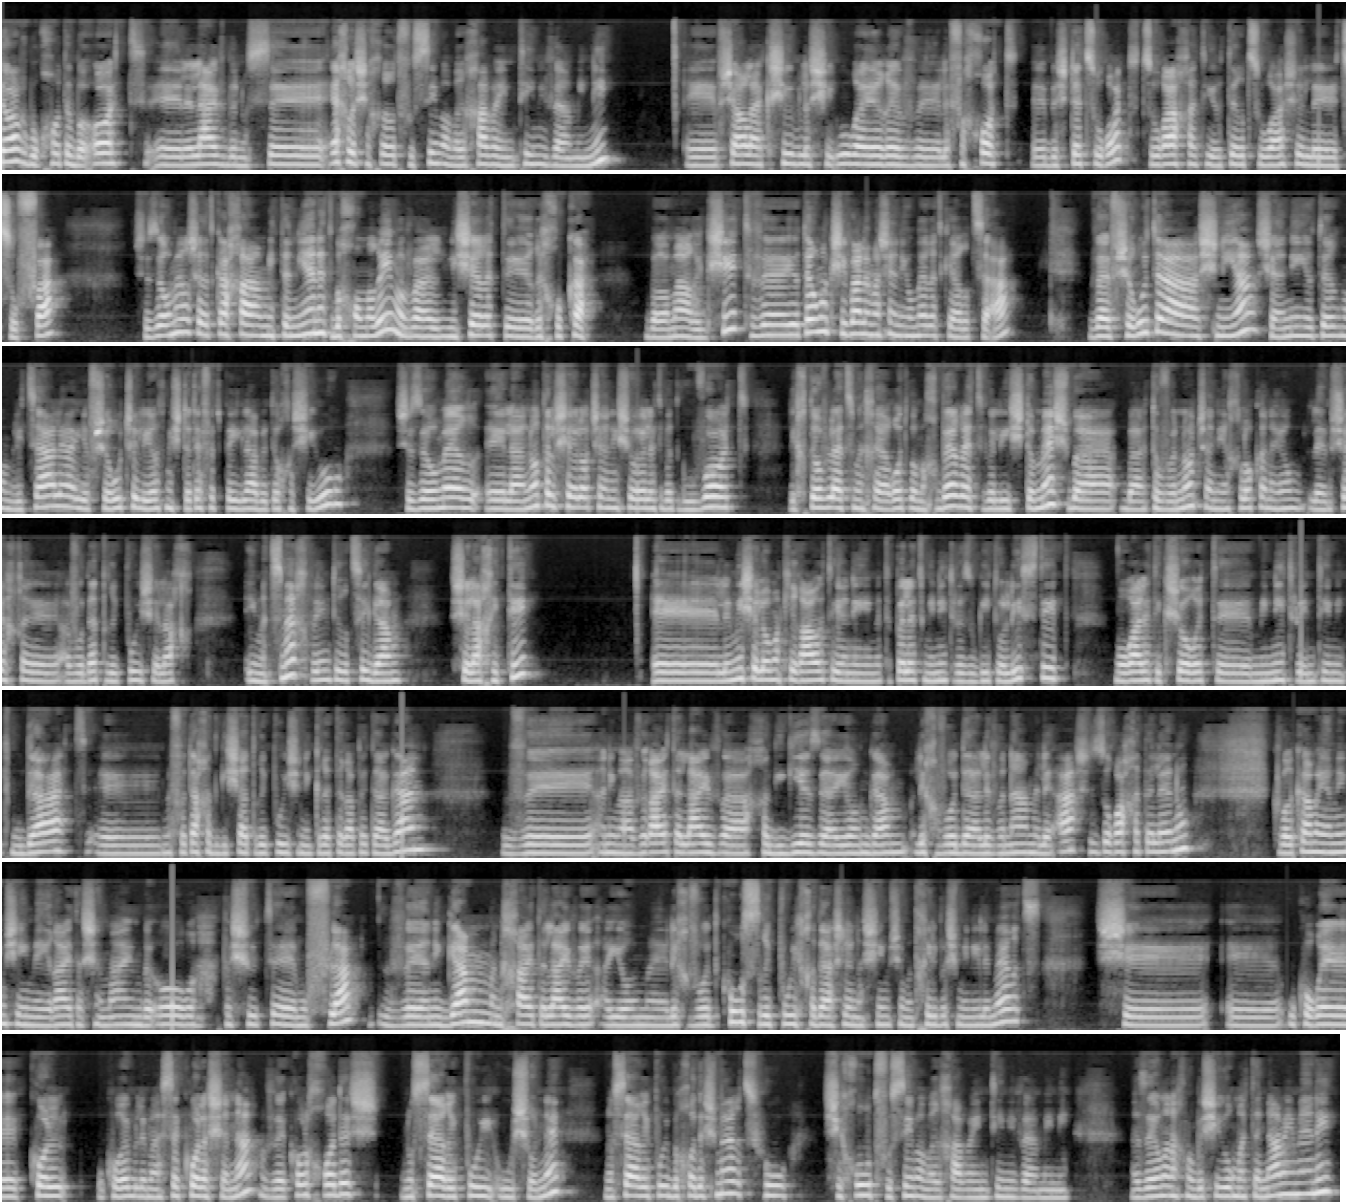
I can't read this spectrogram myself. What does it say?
טוב, ברוכות הבאות ללייב בנושא איך לשחרר דפוסים במרחב האינטימי והמיני. אפשר להקשיב לשיעור הערב לפחות בשתי צורות. צורה אחת היא יותר צורה של צופה, שזה אומר שאת ככה מתעניינת בחומרים אבל נשארת רחוקה ברמה הרגשית ויותר מקשיבה למה שאני אומרת כהרצאה. והאפשרות השנייה שאני יותר ממליצה עליה היא אפשרות של להיות משתתפת פעילה בתוך השיעור, שזה אומר לענות על שאלות שאני שואלת בתגובות, לכתוב לעצמך הערות במחברת ולהשתמש בתובנות שאני אחלוק כאן היום להמשך עבודת ריפוי שלך עם עצמך ואם תרצי גם שלך איתי. למי שלא מכירה אותי אני מטפלת מינית וזוגית הוליסטית מורה לתקשורת מינית ואינטימית מודעת, מפתחת גישת ריפוי שנקראת תרפיית האגן ואני מעבירה את ה live החגיגי הזה היום גם לכבוד הלבנה המלאה שזורחת עלינו. כבר כמה ימים שהיא מאירה את השמיים באור פשוט מופלא ואני גם מנחה את ה live היום לכבוד קורס ריפוי חדש לנשים שמתחיל בשמיני למרץ שהוא קורה כל, הוא קורה למעשה כל השנה וכל חודש נושא הריפוי הוא שונה. נושא הריפוי בחודש מרץ הוא שחרור דפוסים במרחב האינטימי והמיני. אז היום אנחנו בשיעור מתנה ממני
